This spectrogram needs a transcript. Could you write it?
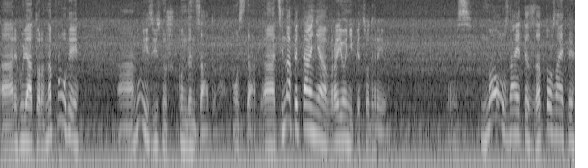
а, регулятор напруги, а, ну і, звісно ж, конденсатор. Ось так. А, ціна питання в районі 500 гривень. Ось. Ну, знаєте, зато, знаєте,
